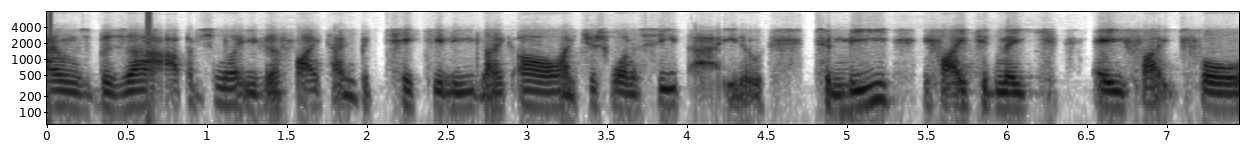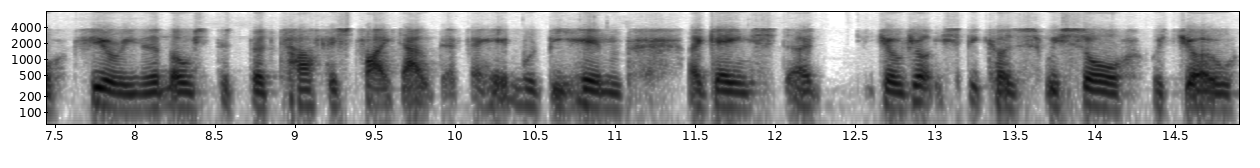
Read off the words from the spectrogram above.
sounds bizarre, but it's not even a fight I'm particularly like. Oh, I just want to see that. You know, to me, if I could make a fight for Fury, the most the, the toughest fight out there for him would be him against. Uh, Joe Joyce because we saw with Joe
